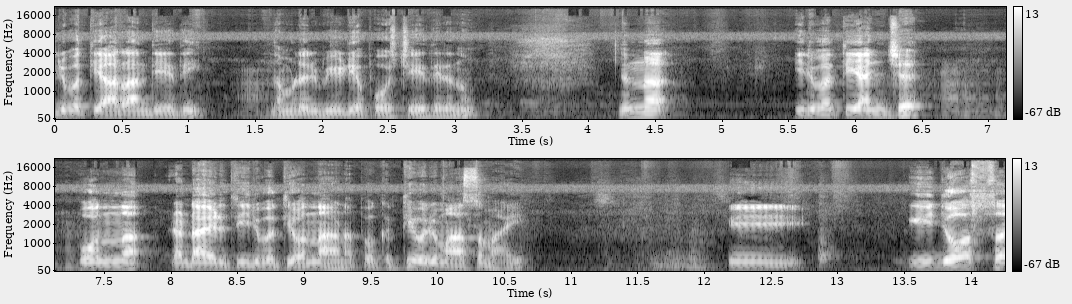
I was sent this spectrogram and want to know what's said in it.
ഇരുപത്തിയാറാം തീയതി നമ്മളൊരു വീഡിയോ പോസ്റ്റ് ചെയ്തിരുന്നു. ഇന്ന് ഇരുപത്തി അഞ്ച് ഒന്ന് രണ്ടായിരത്തി ഇരുപത്തി ഒന്നാണ് അപ്പോൾ കൃത്യ ഒരു മാസമായി. ഈ ഈ ജോസ്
